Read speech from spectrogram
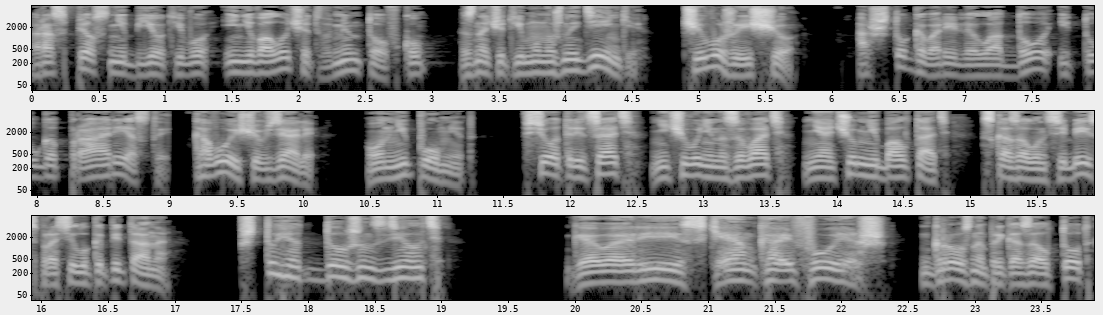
Раз пес не бьет его и не волочит в ментовку, значит, ему нужны деньги. Чего же еще? А что говорили Ладо и Туга про аресты? Кого еще взяли? Он не помнит. Все отрицать, ничего не называть, ни о чем не болтать, сказал он себе и спросил у капитана. Что я должен сделать? Говори, с кем кайфуешь, грозно приказал тот,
